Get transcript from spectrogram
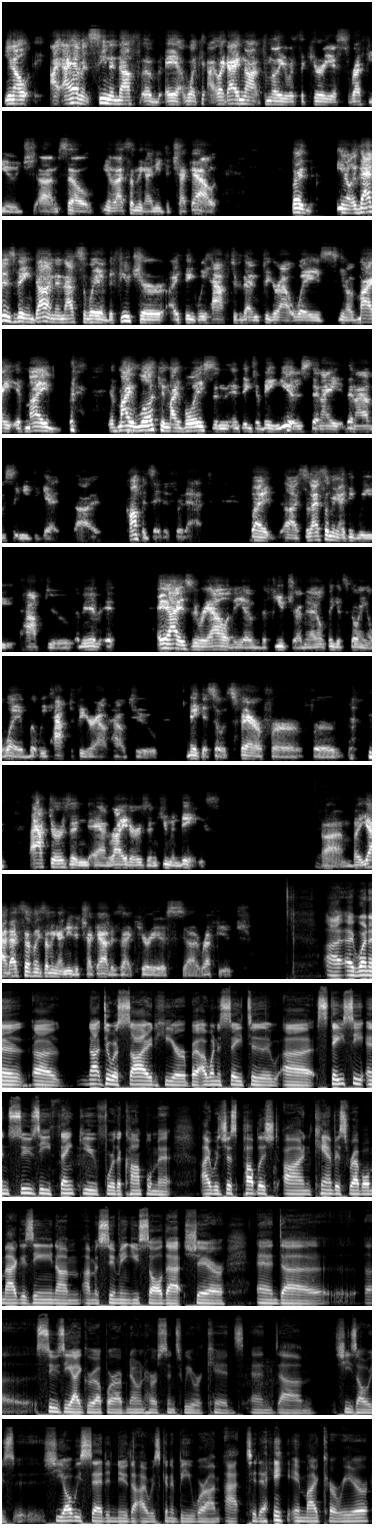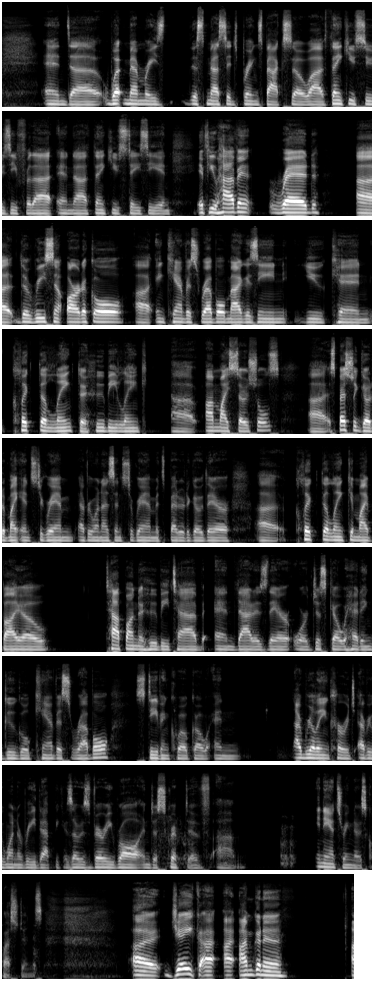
you know i, I haven't seen enough of AI. what like i'm not familiar with the curious refuge um, so you know that's something i need to check out but you know if that is being done and that's the way of the future i think we have to then figure out ways you know if my if my if my look and my voice and, and things are being used then i then i obviously need to get uh, compensated for that but uh, so that's something I think we have to. I mean, it, it, AI is the reality of the future. I mean, I don't think it's going away, but we have to figure out how to make it so it's fair for for actors and and writers and human beings. Yeah. Um, but yeah, that's definitely something I need to check out. Is that Curious uh, Refuge? Uh, I want to uh, not do a side here, but I want to say to uh, Stacy and Susie, thank you for the compliment. I was just published on Canvas Rebel magazine. I'm I'm assuming you saw that share. And uh, uh, Susie, I grew up where I've known her since we were kids, and um, she's always she always said and knew that I was going to be where I'm at today in my career, and uh, what memories this message brings back. So uh, thank you, Susie, for that, and uh, thank you, Stacy. And if you haven't read uh, the recent article uh, in Canvas Rebel magazine, you can click the link, the Hoobie link, uh, on my socials. Uh, especially go to my Instagram. Everyone has Instagram. It's better to go there. click the link in my bio, tap on the Hoobie tab, and that is there. Or just go ahead and Google Canvas Rebel Steven Cuoco. And I really encourage everyone to read that because I was very raw and descriptive um, in answering those questions. Uh, Jake, I, I, I'm going to.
